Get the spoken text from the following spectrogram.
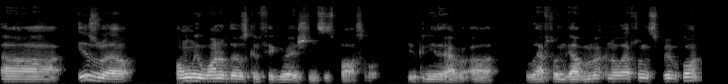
uh, Israel, only one of those configurations is possible. You can either have a left wing government and a left wing Supreme Court,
